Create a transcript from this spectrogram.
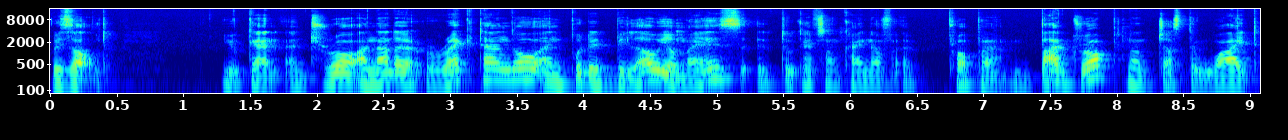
result. You can uh, draw another rectangle and put it below your maze to have some kind of a proper backdrop, not just the white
